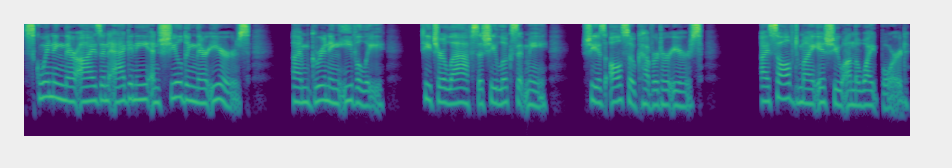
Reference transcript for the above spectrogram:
squinting their eyes in agony and shielding their ears. I'm grinning evilly. Teacher laughs as she looks at me. She has also covered her ears. I solved my issue on the whiteboard.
